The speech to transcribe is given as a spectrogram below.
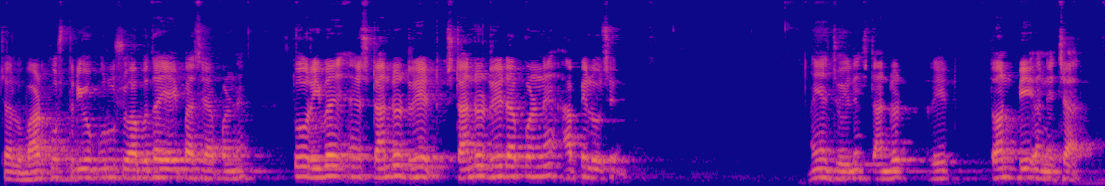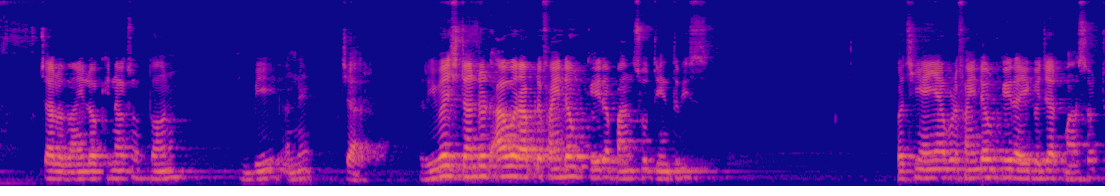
ચાલો, બાળકો, સ્ત્રીઓ, પુરુષો આ બધા આપ્યા છે આપણને. તો revise standard rate standard rate આપણને આપેલો છે. અહીંયા જોઈ લઈએ સ્ટાન્ડર્ડ રેટ ત્રણ, બે અને ચાર. ચાલો તો અહીં લખી નાખશું, ત્રણ, બે અને ચાર. રિવાઇઝ સ્ટાન્ડર્ડ આવર આપણે ફાઇન્ડ આઉટ કર્યા પાંચસો તેત્રીસ. પછી અહીંયા આપણે ફાઇન્ડ આઉટ કર્યા એક હજાર પાસઠ.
